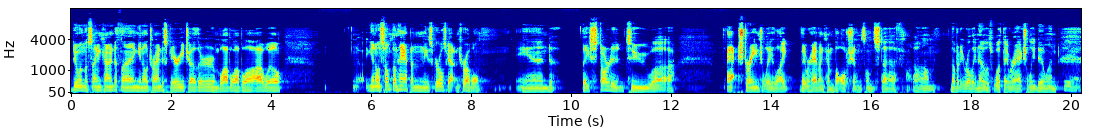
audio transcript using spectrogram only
doing the same kind of thing, you know, trying to scare each other and blah, blah, blah. Well, you know, something happened and these girls got in trouble and they started to, uh, act strangely, like they were having convulsions and stuff. Um, nobody really knows what they were actually doing. Yeah.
